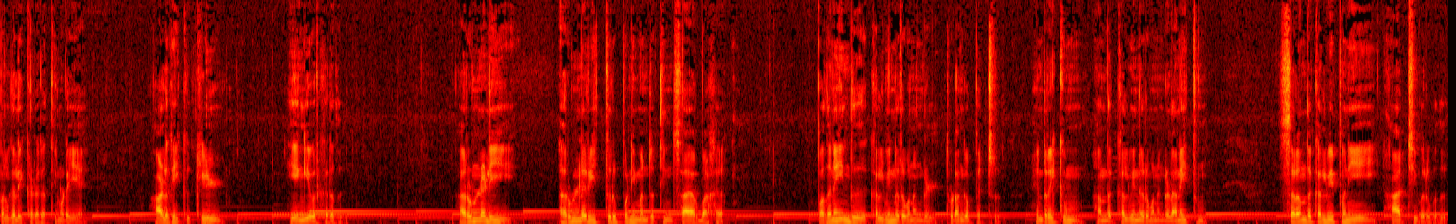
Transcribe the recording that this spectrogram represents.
பல்கலைக்கழகத்தினுடைய ஆளுகைக்கு கீழ் இயங்கி வருகிறது. அருள்நெளி அருள்நெறி திருப்பணி மன்றத்தின் சார்பாக பதினைந்து கல்வி நிறுவனங்கள் தொடங்கப்பெற்று இன்றைக்கும் அந்த கல்வி நிறுவனங்கள் அனைத்தும் சிறந்த கல்வி பணியை ஆற்றி வருவது.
